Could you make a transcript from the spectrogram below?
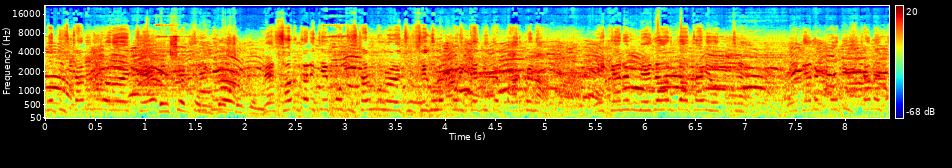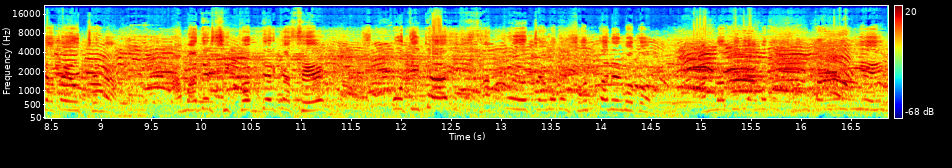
প্রতিষ্ঠানগুলো রয়েছে বেসরকারি, সেগুলো- বেসরকারি। বেসরকারি যে প্রতিষ্ঠানগুলো রয়েছে সেগুলো পরীক্ষা দিতে পারবে না। এখানে মেধার যাচাই হচ্ছে এখানে প্রতিষ্ঠানের যাচাই হচ্ছে না। আমাদের শিক্ষকদের কাছে প্রতিটা ছাত্রই হচ্ছে আমাদের সন্তানের মতন। আমরা যদি আমাদের সন্তানকে নিয়েই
